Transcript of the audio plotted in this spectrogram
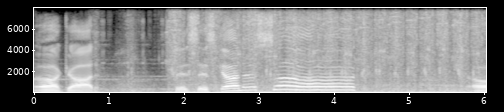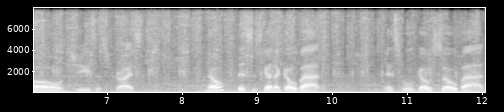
Oh god. This is gonna suck. Oh Jesus Christ. Nope, this is gonna go bad. This will go so bad.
